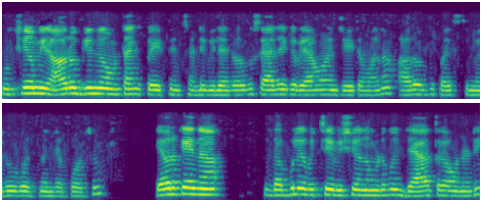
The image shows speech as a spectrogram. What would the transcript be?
ముఖ్యంగా మీరు ఆరోగ్యంగా ఉండడానికి ప్రయత్నించండి. వీలైన వరకు శారీరక వ్యాయామం చేయడం వలన ఆరోగ్య పరిస్థితి మెరుగుపడుతుందని చెప్పవచ్చు ఎవరికైనా డబ్బులు వచ్చే విషయంలో కూడా కొంచెం జాగ్రత్తగా ఉండండి.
